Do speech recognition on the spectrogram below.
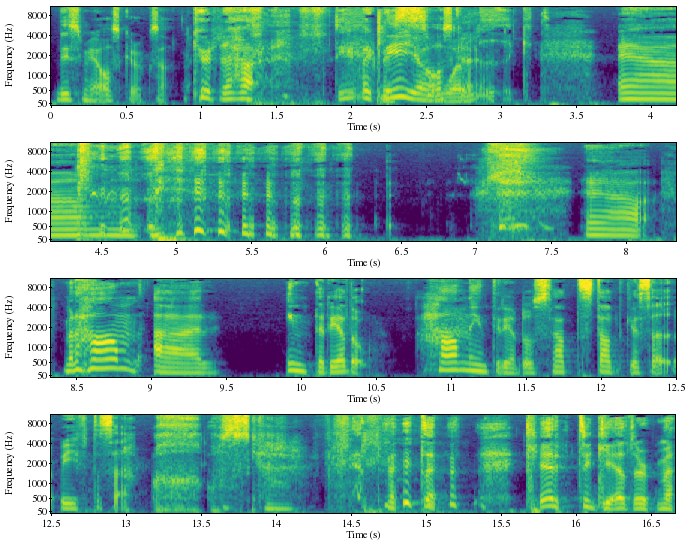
Det är som jag och Oscar också. Gud det här, det är verkligen Det är jag, så likt. Eh, Men han är inte redo. Han är inte redo att stadga sig och gifta sig. Oscar, helvete. Get it together man.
